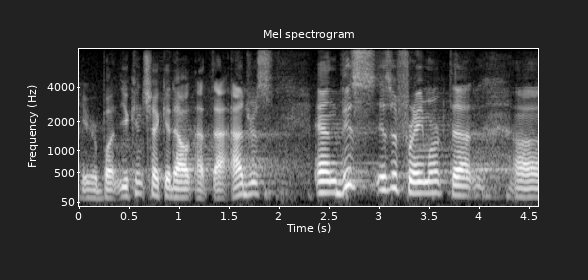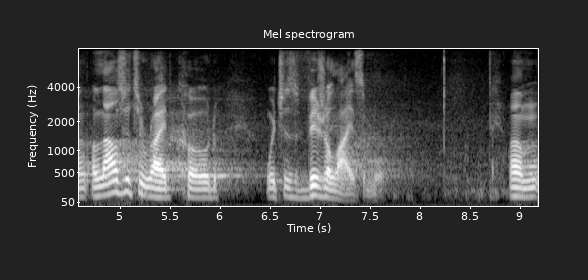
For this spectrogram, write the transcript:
here, but you can check it out at that address. And this is a framework that uh, allows you to write code which is visualizable. Um,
